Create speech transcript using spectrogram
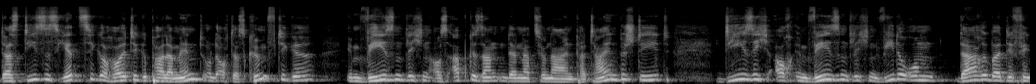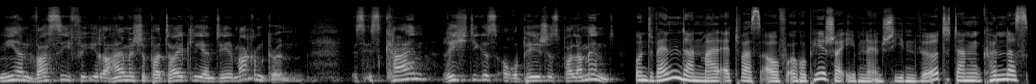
dass dieses jetzige, heutige Parlament und auch das künftige im Wesentlichen aus Abgesandten der nationalen Parteien besteht, die sich auch im Wesentlichen wiederum darüber definieren, was sie für ihre heimische Parteiklientel machen können. Es ist kein richtiges europäisches Parlament. Und wenn dann mal etwas auf europäischer Ebene entschieden wird, dann können das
